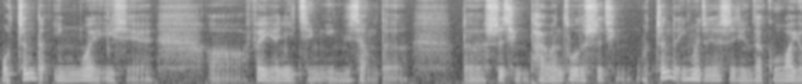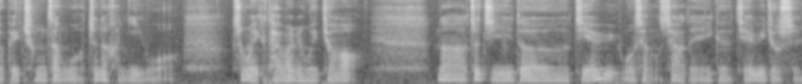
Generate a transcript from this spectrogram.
我真的因为一些啊、呃、肺炎疫情影响的的事情，台湾做的事情，我真的因为这些事情在国外有被称赞，我真的很以我身为一个台湾人为骄傲。那这集的结语，我想下的一个结语就是：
